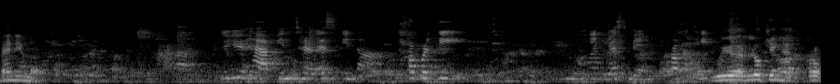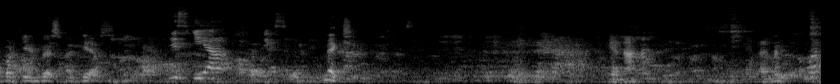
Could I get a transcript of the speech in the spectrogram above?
many more. Uh, do you have interest in uh, property new investment property We are looking at property investment, yes, this year or next year? next year. เดี๋ยวนะอะไรนะ What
